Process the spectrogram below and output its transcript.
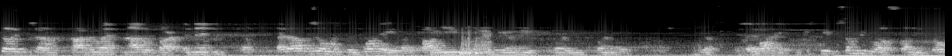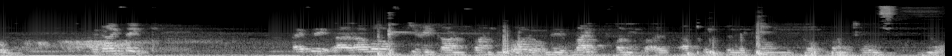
So it's uh, adolescent adult part, and then uh, that was always the worry, like, are you funny with your mates, or are you funny just Yeah. funny? Because people, some people are funny bones. Like, I think, I think, I, I love Jimmy Carr and Frankie Boyle, and they write funny, but I, I think Billy Cohen's got funny bones, you know.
